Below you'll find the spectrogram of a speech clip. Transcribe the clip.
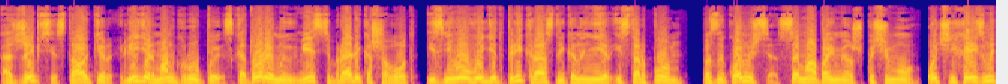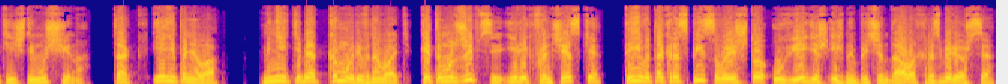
а Джипси – сталкер, лидер ман-группы, с которой мы вместе брали кашалот. Из него выйдет прекрасный канонир и старпом. Познакомишься, сама поймешь, почему. Очень харизматичный мужчина. Так, я не поняла. Мне тебя к кому ревновать? К этому Джипси или к Франческе? Ты его так расписываешь, что увидишь их на причиндалах, разберешься.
